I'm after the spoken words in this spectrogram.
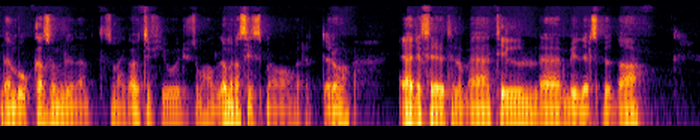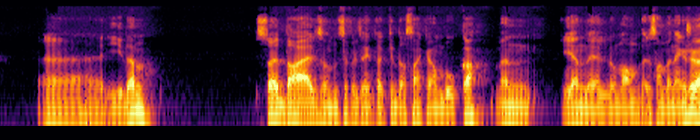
den, boka som du nevnte, som jeg ga ut i fjor, som handler om rasisme og røtter. og Jeg refererer til og med til eh, bydelsbudda eh, i den. Så da har jeg liksom selvfølgelig tenkt at da snakker jeg om boka, men i en del noen andre sammenhenger så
